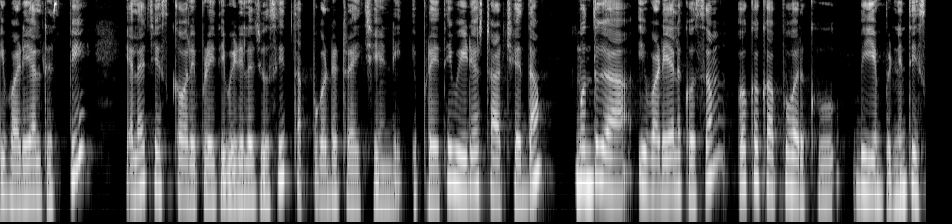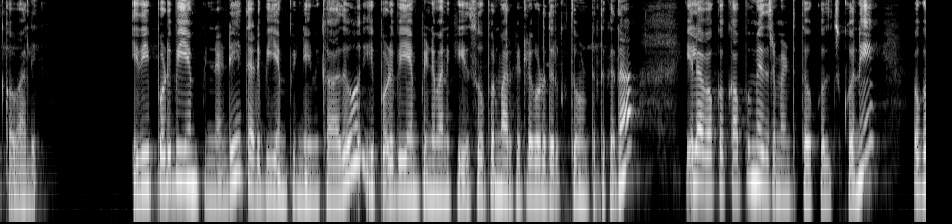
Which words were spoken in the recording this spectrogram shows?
ఈ వడియాల రెసిపీ ఎలా చేసుకోవాలి ఇప్పుడైతే వీడియోలో చూసి తప్పకుండా ట్రై చేయండి. ఇప్పుడైతే వీడియో స్టార్ట్ చేద్దాం. ముందుగా ఈ వడియాల కోసం ఒక కప్పు వరకు బియ్యం పిండిని తీసుకోవాలి. ఇది పొడి బియ్యం పిండి అండి. తడి బియ్యం పిండి ఏమి కాదు. ఈ పొడి బియ్యం పిండి మనకి సూపర్ మార్కెట్లో కూడా దొరుకుతూ ఉంటుంది కదా. ఇలా ఒక కప్పు మెజర్మెంట్తో కొలుచుకొని ఒక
